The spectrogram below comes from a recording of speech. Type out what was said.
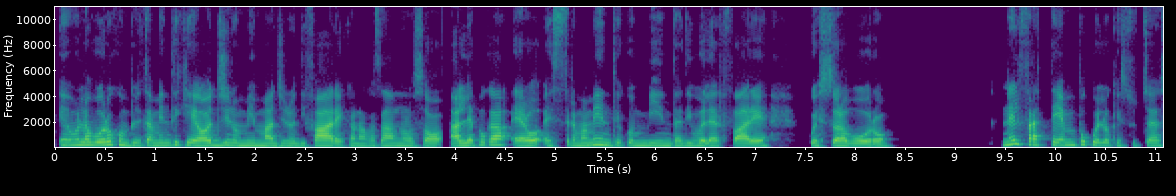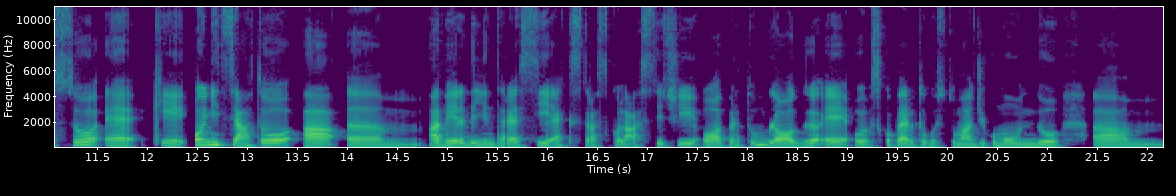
è un lavoro completamente che oggi non mi immagino di fare, che è una cosa non lo so, all'epoca ero estremamente convinta di voler fare questo lavoro. Nel frattempo quello che è successo è che ho iniziato a, uhm, avere degli interessi extrascolastici. Ho aperto un blog e ho scoperto questo magico mondo, uhm,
